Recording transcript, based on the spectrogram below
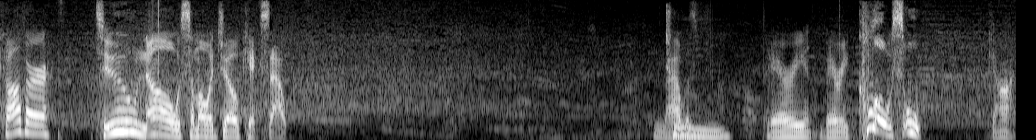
Cover. Two. No. Samoa Joe kicks out. That was very, very close. Oh, God.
